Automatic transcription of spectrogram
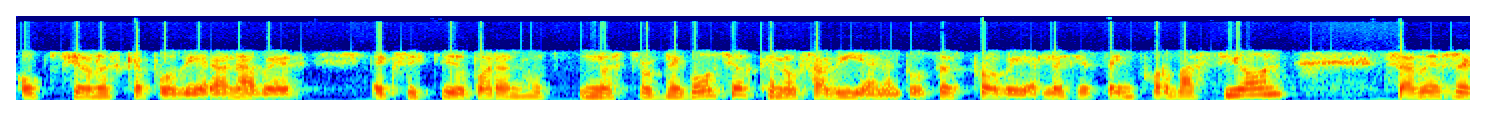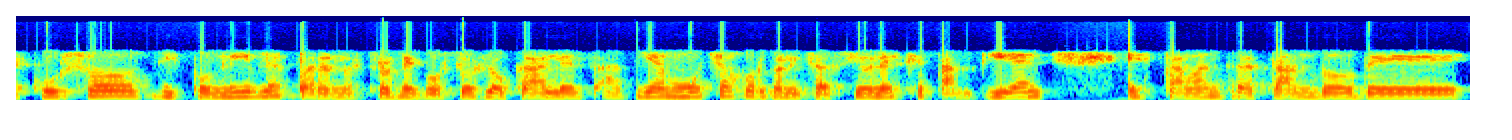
opciones que pudieran haber existido para nuestros negocios que no sabían. Entonces, proveerles esa información, saber recursos disponibles para nuestros negocios locales. Había muchas organizaciones que también estaban tratando de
